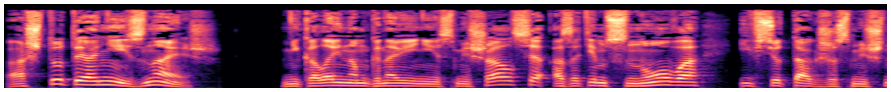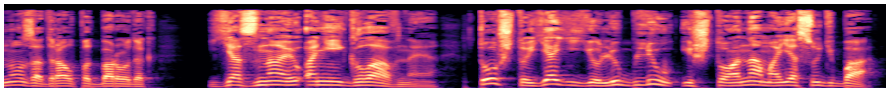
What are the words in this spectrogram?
«А что ты о ней знаешь?» Николай на мгновение смешался, а затем снова и все так же смешно задрал подбородок. «Я знаю о ней главное. То, что я ее люблю и что она моя судьба».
